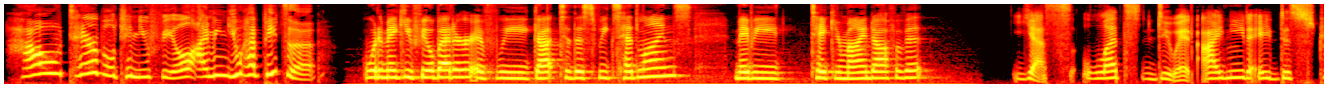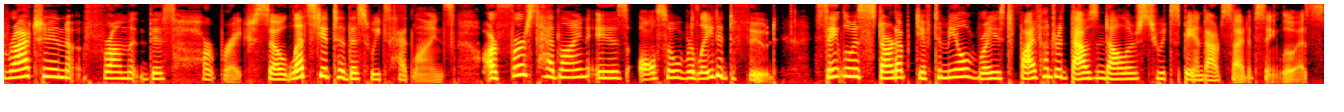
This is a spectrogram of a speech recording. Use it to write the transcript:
How terrible can you feel? I mean, you have pizza. Would it make you feel better if we got to this week's headlines? Maybe take your mind off of it? Yes, let's do it. I need a distraction from this heartbreak. So let's get to this week's headlines. Our first headline is also related to food. St. Louis startup Gift-A-Meal raised $500,000 to expand outside of St. Louis.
